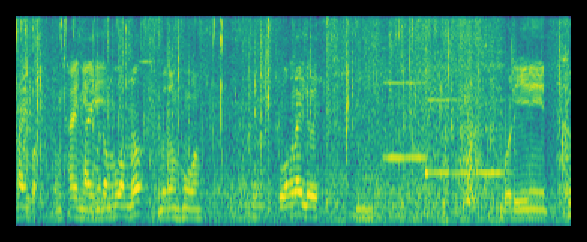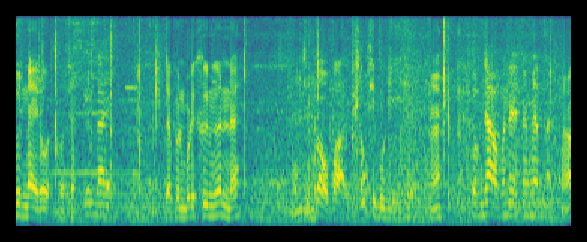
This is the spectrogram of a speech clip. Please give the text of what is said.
ไทยบอกของไทยไทนี่ยดีมันต้องห่วงเนาะบ่ต้องห่วงห่วงอะไรเลยบ่ดีนี่ขึ้นได้โลดบ่ใช่ขึ้นได้ แต่เพิ่นบ่ได้ขึ้นเงินได้สิบเก้าบาทต้องสิบุดีแท้ฮะต้มยาวคนได้จังแม่นน่ะเอ้า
